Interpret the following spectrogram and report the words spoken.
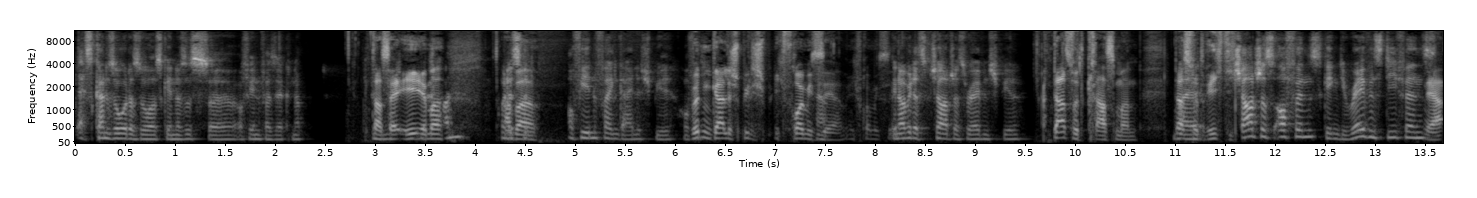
Es kann so oder so ausgehen, das ist äh, auf jeden Fall sehr knapp. Das ja eh immer. Aber auf jeden Fall ein geiles Spiel. Wird ein geiles Spiel. Ich freue mich ja. sehr. Ich freue mich sehr. Genau wie das Chargers Ravens Spiel. Das wird krass, Mann. Das Weil wird richtig. Chargers Offense gegen die Ravens Defense. Ja.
